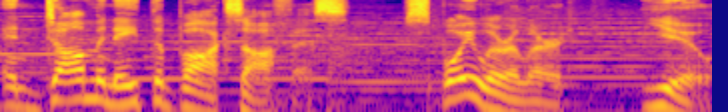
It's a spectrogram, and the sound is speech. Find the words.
and dominate the box office? Spoiler alert, you.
